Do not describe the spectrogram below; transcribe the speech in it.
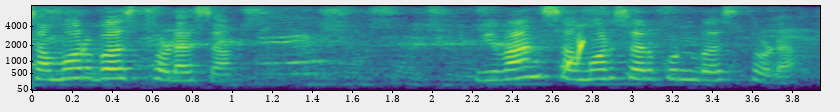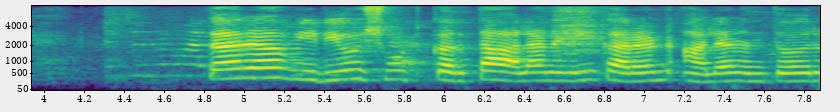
समोर बस थोडासा. विवान समोर सरकून बस थोडा. तर व्हिडिओ शूट करता आला नाही कारण आल्यानंतर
